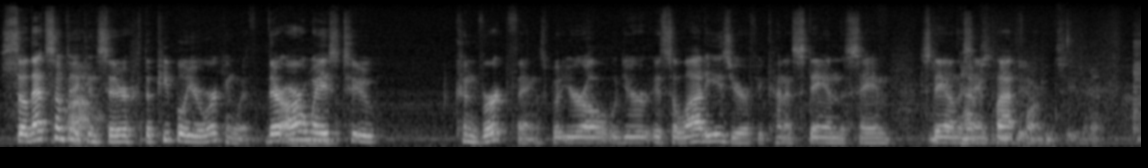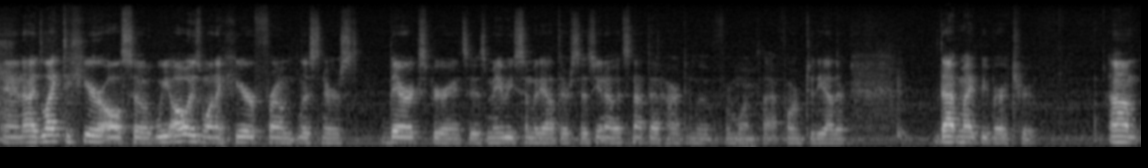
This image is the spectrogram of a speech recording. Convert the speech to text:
So that's something Wow. to consider. The people you're working with. There are Mhm. ways to convert things, but you're all you're. It's a lot easier if you kind of stay in the same, stay on the same Absolutely, I platform. Can see that. And I'd like to hear also. We always want to hear from listeners their experiences. Maybe somebody out there says, you know, it's not that hard to move from one platform to the other. That might be very true. Um,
